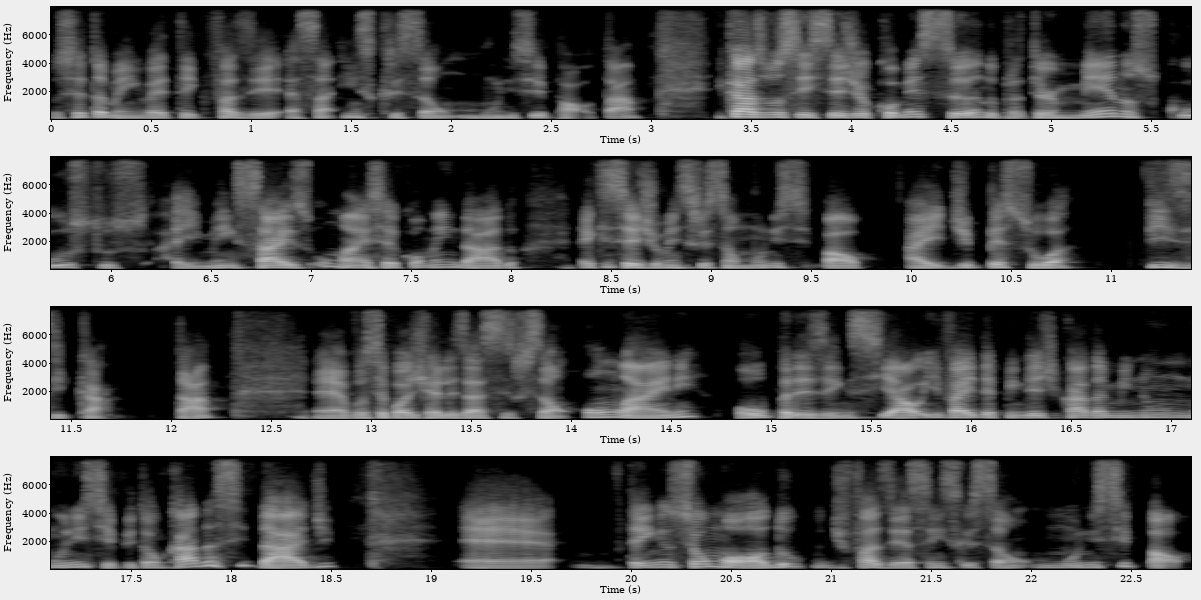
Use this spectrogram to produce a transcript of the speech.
você também vai ter que fazer essa inscrição municipal, tá? E caso você esteja começando para ter menos custos aí mensais, o mais recomendado é que seja uma inscrição municipal aí de pessoa física, tá? É, você pode realizar essa inscrição online ou presencial e vai depender de cada município. Então, cada cidade é, tem o seu modo de fazer essa inscrição municipal.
